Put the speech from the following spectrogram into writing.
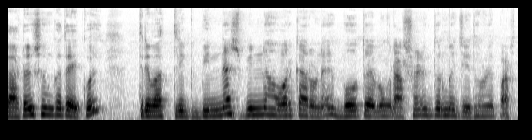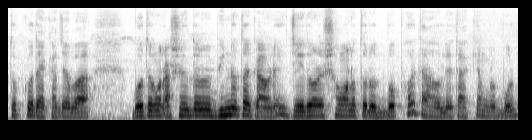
গাঠনিক সংখ্যা তো একই, ত্রিমাত্রিক বিন্যাস ভিন্ন হওয়ার কারণে ভৌত এবং রাসায়নিক ধর্মে যে ধরনের পার্থক্য দেখা যায় বা ভৌত এবং রাসায়নিক ধর্মের ভিন্নতার কারণে যে ধরনের সমানতার উদ্ভব হয়, তাহলে তাকে আমরা বলব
